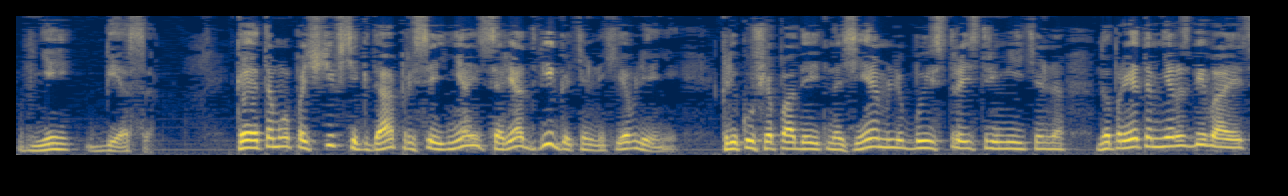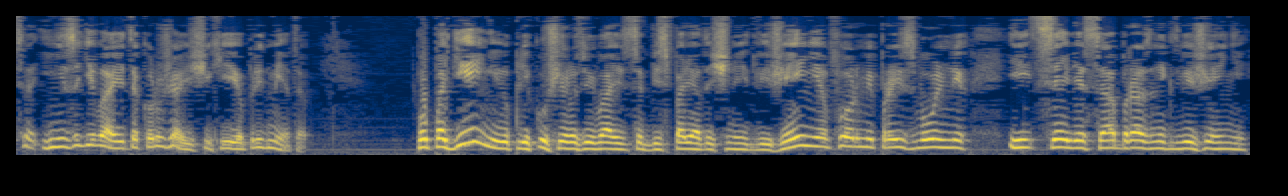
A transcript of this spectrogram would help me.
в ней беса. К этому почти всегда присоединяется ряд двигательных явлений. Кликуша падает на землю быстро и стремительно, но при этом не разбивается и не задевает окружающих ее предметов. По падению кликуши развиваются беспорядочные движения в форме произвольных и целесообразных движений,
